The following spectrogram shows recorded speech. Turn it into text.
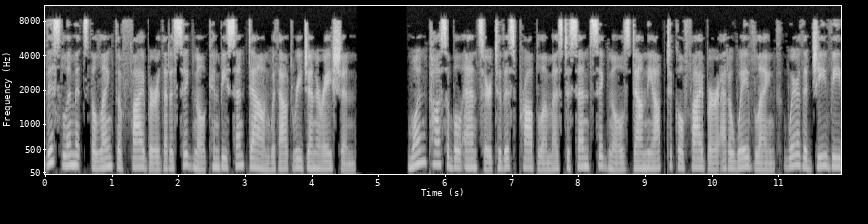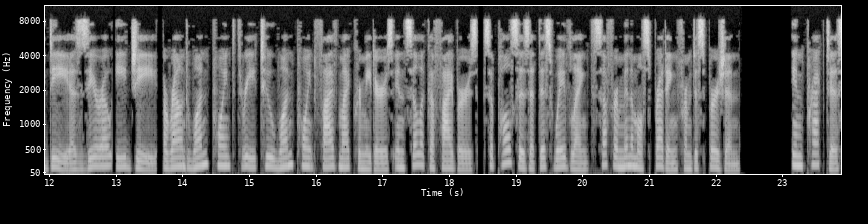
This limits the length of fiber that a signal can be sent down without regeneration. One possible answer to this problem is to send signals down the optical fiber at a wavelength where the GVD is zero e.g., around 1.3 to 1.5 micrometers in silica fibers, so pulses at this wavelength suffer minimal spreading from dispersion. In practice,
